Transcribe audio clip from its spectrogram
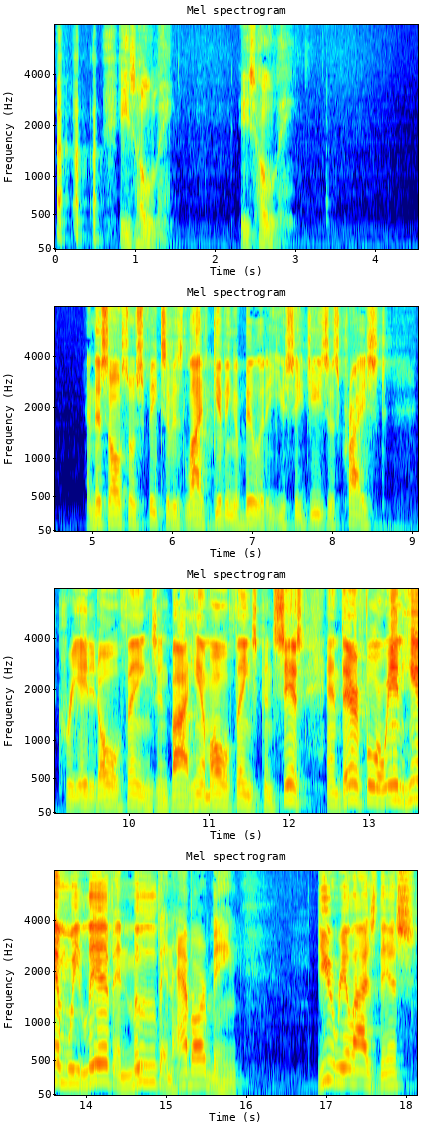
he's holy. He's holy. And this also speaks of his life giving ability. You see, Jesus Christ created all things, and by him all things consist, and therefore in him we live and move and have our being. Do you realize this?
